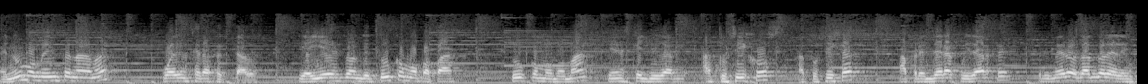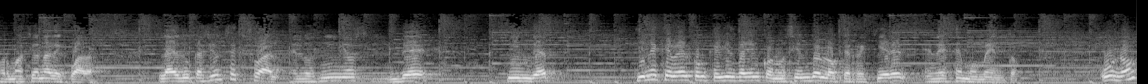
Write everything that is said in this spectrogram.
En un momento nada más pueden ser afectados. Y ahí es donde tú como papá, tú como mamá, tienes que ayudar a tus hijos, a tus hijas, a aprender a cuidarse, primero dándole la información adecuada. La educación sexual en los niños de kinder tiene que ver con que ellos vayan conociendo lo que requieren en ese momento. Uno,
